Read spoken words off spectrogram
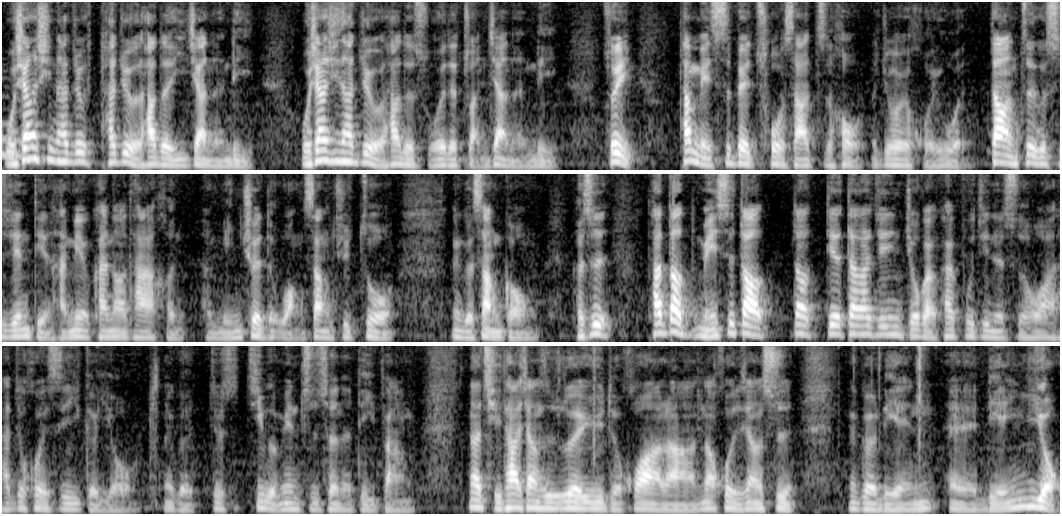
我相信它就它就有它的议价能力，我相信它就有它的所谓的转嫁能力，所以。它每次被错杀之后，它就会回稳。当然，这个时间点还没有看到它很很明确的往上去做那个上攻。可是它到每次到到跌大概接近九百块附近的时候啊，它就会是一个有那个就是基本面支撑的地方。那其他像是瑞昱的话啦，那或者像是那个联呃联勇，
